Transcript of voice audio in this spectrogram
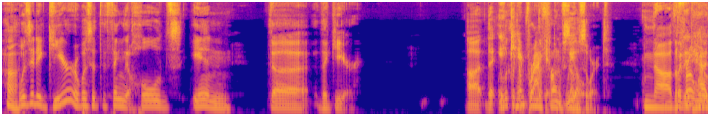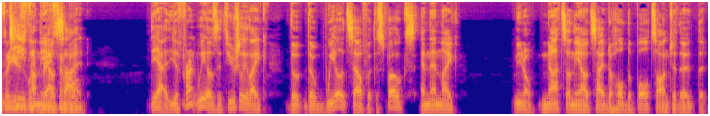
huh. Was it a gear or was it the thing that holds in the the gear? Uh, the, It it looked came like a from the front of wheel, some sort. No, the but front it had wheels are teeth usually on the pretty simple. outside. Yeah, the front wheels. It's usually like the the wheel itself with the spokes, and then like you know nuts on the outside to hold the bolts onto the the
